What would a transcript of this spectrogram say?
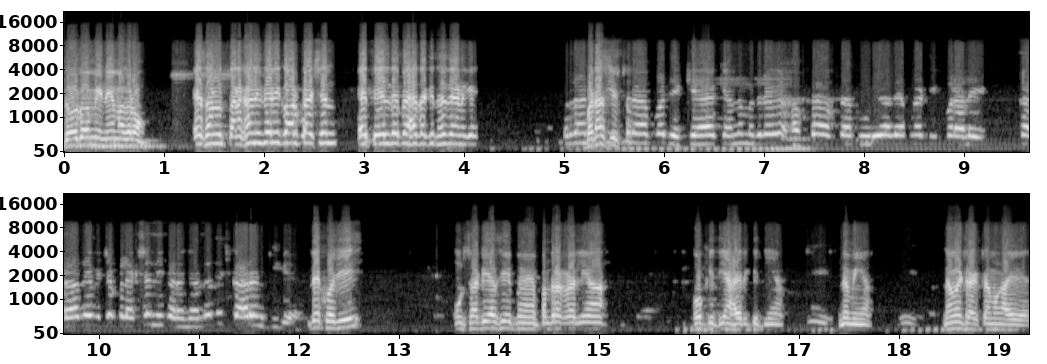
ਦੋ ਦੋ ਮਹੀਨੇ ਮਗਰੋਂ। ਇਹ ਸਾਨੂੰ ਤਨਖਾਹ ਨਹੀਂ ਦੇ ਰਹੀ ਕਾਰਪੋਰੇਸ਼ਨ ਇਹ ਤੇਲ ਦੇ ਪੈਸੇ ਤਾਂ ਕਿੱਥੇ ਦੇਣਗੇ? ਬੜਾ। ਤਰ੍ਹਾਂ ਆਪਾਂ ਦੇਖਿਆ ਕਹਿੰਦਾ ਮਤਲਬ ਹਫਤਾ ਹਫਤਾ ਕੂੜੇ ਵਾਲੇ ਆਪਣਾ ਟਿੱਪਰ ਵਾਲੇ ਘਰਾਂ ਦੇ ਵਿੱਚੋਂ ਕਲੈਕਸ਼ਨ ਨਹੀਂ ਕਰਨ ਜਾਂਦੇ ਤੇ ਕਾਰਨ ਕੀ ਹੈ? ਦੇਖੋ ਜੀ ਹੁਣ ਸਾਡੀ ਅਸੀਂ 15 ਟਰਾਲੀਆਂ ਉਹ ਕੀਤੀਆਂ ਹਾਇਰ ਕੀਤੀਆਂ ਨਵੀਆਂ। ਨਵੇਂ ਟਰੈਕਟਰ ਮੰਗਾਏ ਆ।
